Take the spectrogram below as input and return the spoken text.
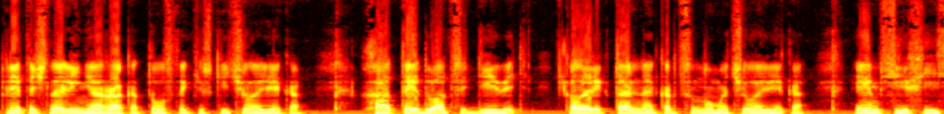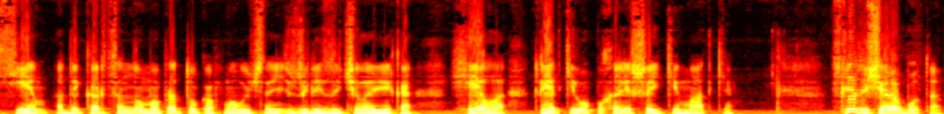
клеточная линия рака толстой кишки человека. ХТ-29, колоректальная карцинома человека. МСФ7, адекарцинома протоков молочной железы человека, ХЕЛА, клетки опухоли шейки матки. Следующая работа.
